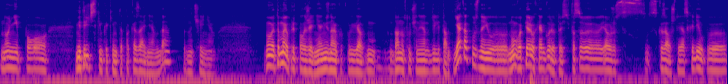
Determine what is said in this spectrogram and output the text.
но не по метрическим каким-то показаниям, да, значениям. Ну, это мое предположение. Я не знаю, как я в данном случае, наверное, дилетант. Я как узнаю, ну, во-первых, я говорю, то есть я уже сказал, что я сходил, э,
